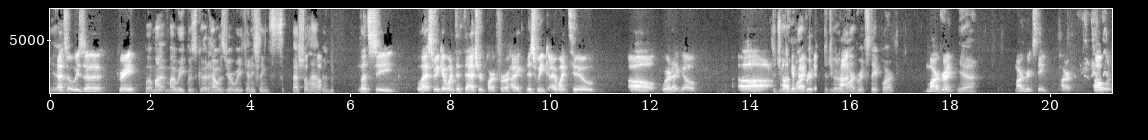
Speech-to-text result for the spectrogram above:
Yeah, That's always uh, great. but my my week was good. How was your week? Anything special happen? Let's see. Last week I went to Thatcher Park for a hike. This week I went to. Oh, where did I go? Uh, Did you go I'll to back to Margaret? it. Did you go to Huh? Margaret State Park? Margaret. Yeah, Margaret State Park. Oh,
